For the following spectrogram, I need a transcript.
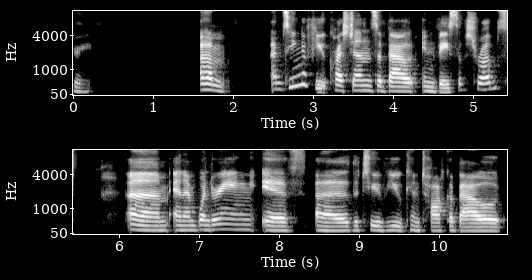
Great. Um, I'm seeing a few questions about invasive shrubs. Um, and I'm wondering if uh, the two of you can talk about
